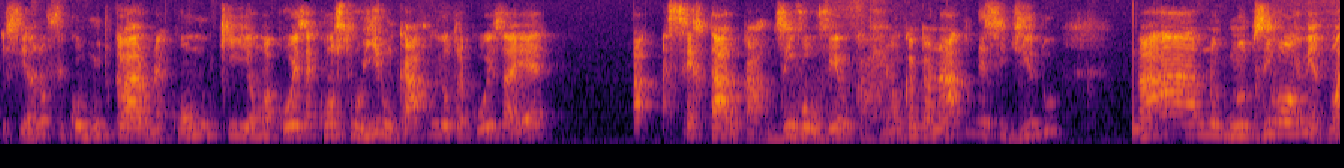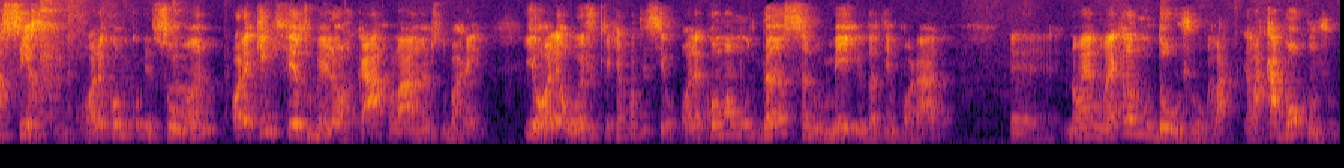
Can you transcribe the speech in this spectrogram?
Esse ano ficou muito claro, né? Como que uma coisa é construir um carro e outra coisa é acertar o carro, desenvolver o carro. É né? um campeonato decidido na, no, no desenvolvimento, no acerto. Né? Olha como começou o ano, olha quem fez o melhor carro lá antes do Bahrein, e olha hoje o que, que aconteceu. Olha como a mudança no meio da temporada é, não, é, não é que ela mudou o jogo, ela, ela acabou com o jogo.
